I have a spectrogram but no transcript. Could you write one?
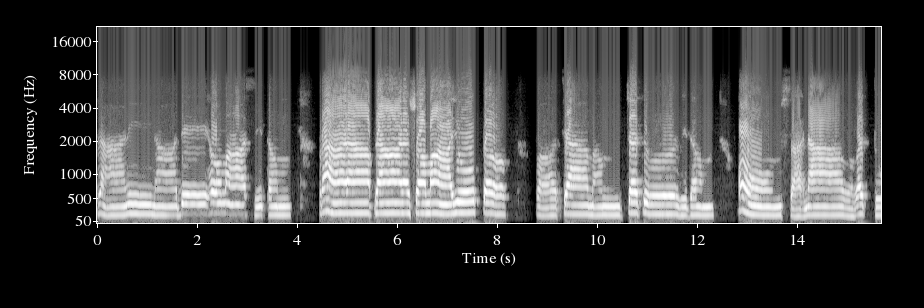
प्राणिना देहमाश्रितम्। प्राणा प्राणसमायुक्त पचामं चतुर्विधम् ॐ सहनावतु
